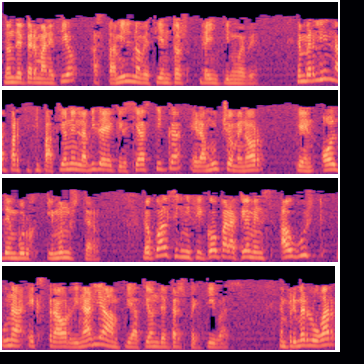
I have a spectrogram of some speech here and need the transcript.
donde permaneció hasta 1929. En Berlín la participación en la vida eclesiástica era mucho menor que en Oldenburg y Münster, lo cual significó para Clemens August una extraordinaria ampliación de perspectivas. En primer lugar,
